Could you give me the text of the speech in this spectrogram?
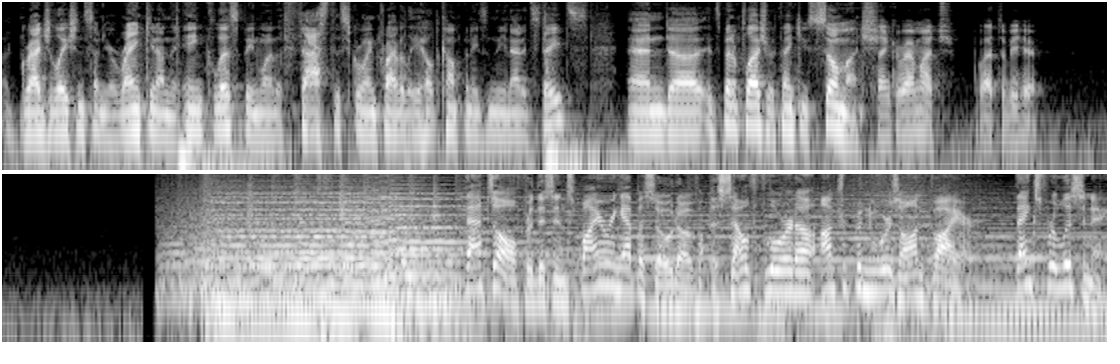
Congratulations on your ranking on the Inc. list, being one of the fastest growing privately held companies in the United States. And uh, it's been a pleasure. Thank you so much. Thank you very much. Glad to be here. That's all for this inspiring episode of the South Florida Entrepreneurs on Fire. Thanks for listening.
